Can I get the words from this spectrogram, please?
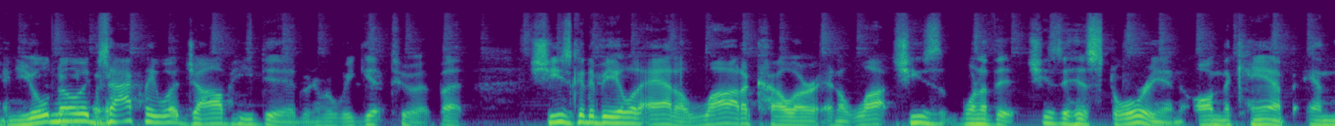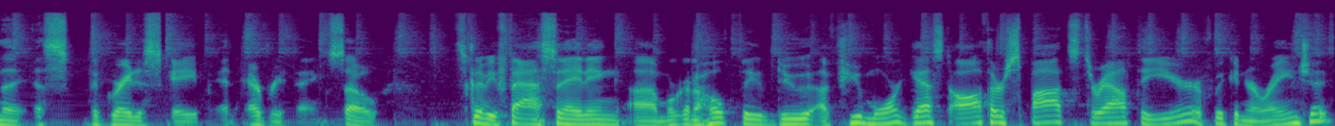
And you'll know exactly what job he did whenever we get to it. But she's going to be able to add a lot of color and a lot. She's one of the she's a historian on the camp and the the Great Escape and everything. So it's going to be fascinating. Um, we're going to hopefully do a few more guest author spots throughout the year if we can arrange it.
